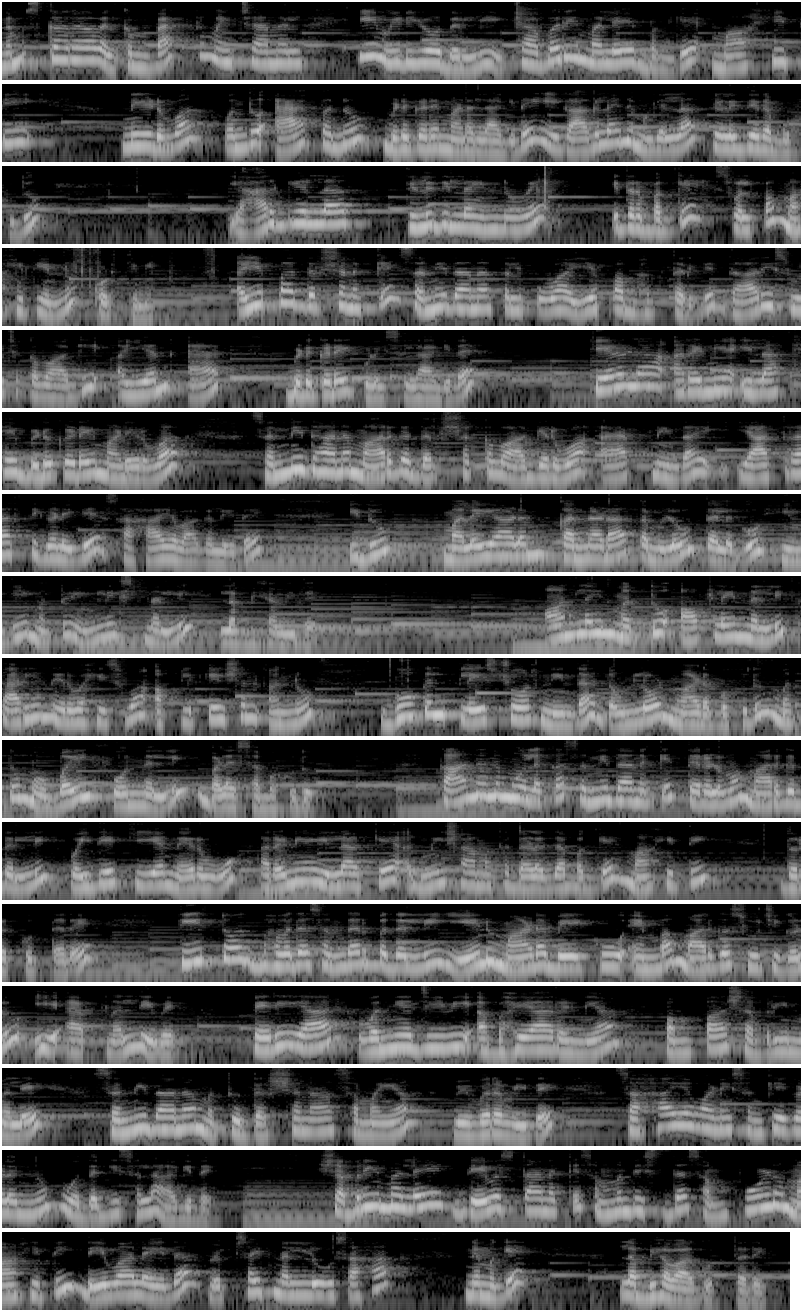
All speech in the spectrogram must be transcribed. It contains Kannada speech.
ನಮಸ್ಕಾರ welcome back to my channel ಈ ವಿಡಿಯೋದಲ್ಲಿ ಶಬರಿಮಲೆ ಬಗ್ಗೆ ಮಾಹಿತಿ ನೀಡುವ ಒಂದು ಆ್ಯಪನ್ನು ಬಿಡುಗಡೆ ಮಾಡಲಾಗಿದೆ. ಈಗಾಗಲೇ ನಿಮಗೆಲ್ಲ ತಿಳಿದಿರಬಹುದು. ಯಾರಿಗೆಲ್ಲ ತಿಳಿದಿಲ್ಲ ಇನ್ನೂ ಇದರ ಬಗ್ಗೆ ಸ್ವಲ್ಪ ಮಾಹಿತಿಯನ್ನು ಕೊಡ್ತೀನಿ. ಅಯ್ಯಪ್ಪ ದರ್ಶನಕ್ಕೆ ಸನ್ನಿಧಾನ ತಲುಪುವ ಅಯ್ಯಪ್ಪ ಭಕ್ತರಿಗೆ ದಾರಿ ಸೂಚಕವಾಗಿ ಅಯ್ಯನ್ ಆ್ಯಪ್ ಬಿಡುಗಡೆಗೊಳಿಸಲಾಗಿದೆ. ಕೇರಳ ಅರಣ್ಯ ಇಲಾಖೆ ಬಿಡುಗಡೆ ಮಾಡಿರುವ ಸನ್ನಿಧಾನ ಮಾರ್ಗದರ್ಶಕವಾಗಿರುವ ಆ್ಯಪ್ನಿಂದ ಯಾತ್ರಾರ್ಥಿಗಳಿಗೆ ಸಹಾಯವಾಗಲಿದೆ. ಇದು ಮಲಯಾಳಂ, ಕನ್ನಡ, ತಮಿಳು, ತೆಲುಗು, ಹಿಂದಿ ಮತ್ತು ಇಂಗ್ಲಿಷ್ನಲ್ಲಿ ಲಭ್ಯವಿದೆ. ಆನ್ಲೈನ್ ಮತ್ತು ಆಫ್ಲೈನ್ನಲ್ಲಿ ಕಾರ್ಯನಿರ್ವಹಿಸುವ ಅಪ್ಲಿಕೇಶನ್ ಅನ್ನು ಗೂಗಲ್ ಪ್ಲೇಸ್ಟೋರ್ನಿಂದ ಡೌನ್ಲೋಡ್ ಮಾಡಬಹುದು ಮತ್ತು ಮೊಬೈಲ್ ಫೋನ್ನಲ್ಲಿ ಬಳಸಬಹುದು. ಕಾನನ ಮೂಲಕ ಸನ್ನಿಧಾನಕ್ಕೆ ತೆರಳುವ ಮಾರ್ಗದಲ್ಲಿ ವೈದ್ಯಕೀಯ ನೆರವು, ಅರಣ್ಯ ಇಲಾಖೆ, ಅಗ್ನಿಶಾಮಕ ದಳದ ಬಗ್ಗೆ ಮಾಹಿತಿ ದೊರಕುತ್ತದೆ. ತೀರ್ಥೋದ್ಭವದ ಸಂದರ್ಭದಲ್ಲಿ ಏನು ಮಾಡಬೇಕು ಎಂಬ ಮಾರ್ಗಸೂಚಿಗಳು ಈ ಆ್ಯಪ್ನಲ್ಲಿವೆ. ಪೆರಿಯಾರ್, ವನ್ಯಜೀವಿ ಅಭಯಾರಣ್ಯ, ಪಂಪಾ ಶಬರಿಮಲೆ, ಸನ್ನಿಧಾನ ಮತ್ತು ದರ್ಶನ ಸಮಯ ವಿವರವಿದೆ. ಸಹಾಯವಾಣಿ ಸಂಖ್ಯೆಗಳನ್ನು ಒದಗಿಸಲಾಗಿದೆ. ಶಬರಿಮಲೆ ದೇವಸ್ಥಾನಕ್ಕೆ ಸಂಬಂಧಿಸಿದ ಸಂಪೂರ್ಣ ಮಾಹಿತಿ ದೇವಾಲಯದ ವೆಬ್ಸೈಟ್ನಲ್ಲೂ ಸಹ ನಿಮಗೆ ಲಭ್ಯವಾಗುತ್ತದೆ.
